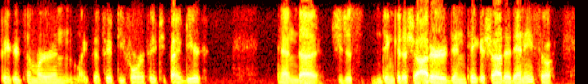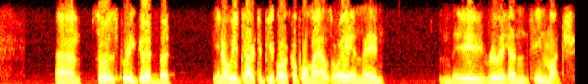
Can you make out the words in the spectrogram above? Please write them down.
figured somewhere in like the 54 or 55 deer. And, uh, she just didn't get a shot or didn't take a shot at any. So, um, so it was pretty good. But, you know, we'd talked to people a couple of miles away and they, they really hadn't seen much.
